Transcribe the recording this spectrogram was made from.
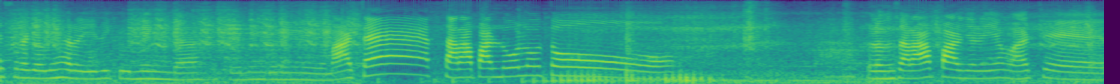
kayaknya seragamnya hari ini kuning dah. Kuning kuning ini macet! Sarapan dulu tuh. Belum sarapan jadinya macet.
